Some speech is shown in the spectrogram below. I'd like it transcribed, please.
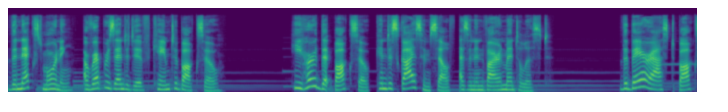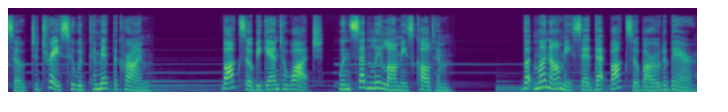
The next morning, a representative came to Boxo. He heard that Boxo can disguise himself as an environmentalist. The bear asked Boxo to trace who would commit the crime. Boxo began to watch, when suddenly Lamis called him. But Manami said that Boxo borrowed a bear.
